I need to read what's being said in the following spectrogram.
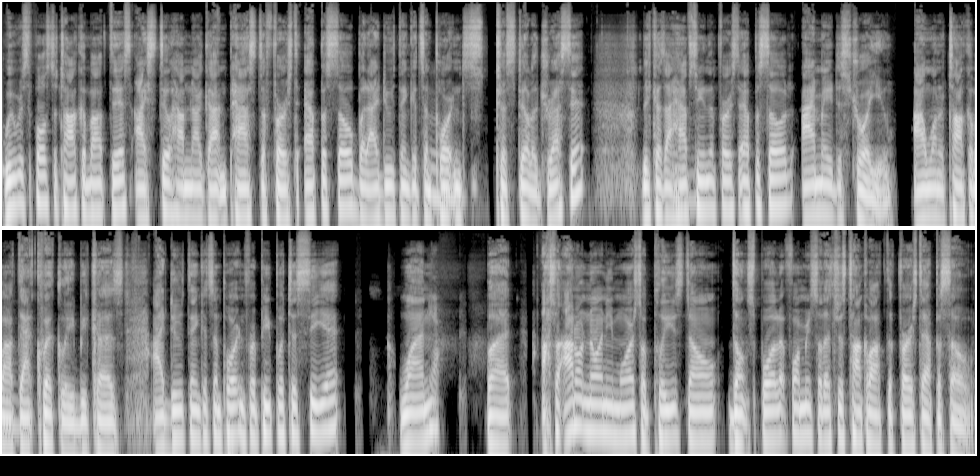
We were supposed to talk about this. I still have not gotten past the first episode, but I do think it's hmm. important s- to still address it because I have mm-hmm. seen the first episode. I May Destroy You. I want to talk about mm. that quickly because I do think it's important for people to see it. One, Yeah. but uh, so I don't know anymore, so please don't don't spoil it for me. So let's just talk about the first episode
